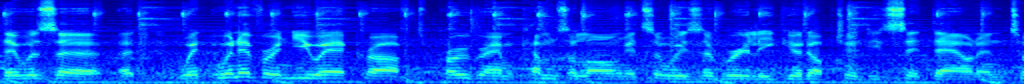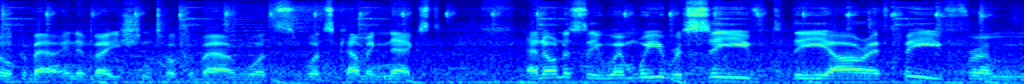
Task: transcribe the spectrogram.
there was a, a, whenever a new aircraft program comes along, it's always a really good opportunity to sit down and talk about innovation, talk about what's what's coming next. And honestly, when we received the RFP from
